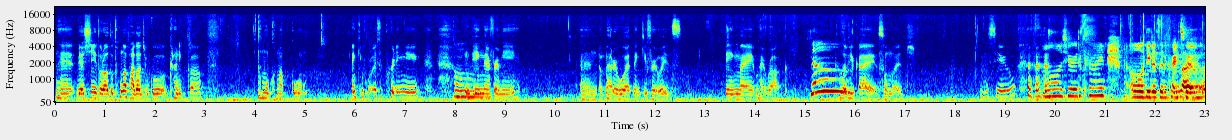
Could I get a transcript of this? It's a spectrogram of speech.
네, 몇 시더라도 통화 받아주고 그러니까 너무 고맙고 Thank you for always supporting me and being there for me and no matter what thank you for always being my, my rock I No. love you guys so much I miss you Oh, she already cried. Oh, Dita's gonna cry Sorry. too.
